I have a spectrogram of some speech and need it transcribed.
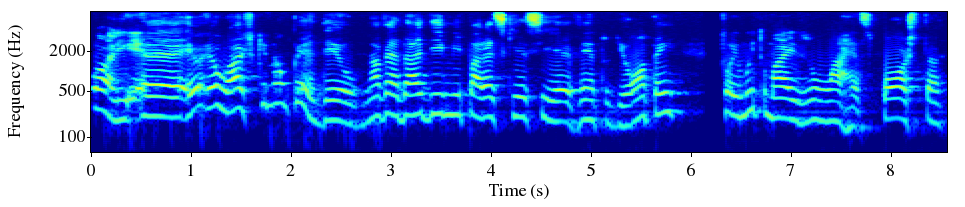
Olha, é, eu, eu acho que não perdeu. Na verdade, me parece que esse evento de ontem foi muito mais uma resposta,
